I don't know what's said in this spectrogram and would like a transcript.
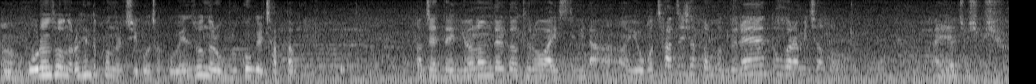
어, 오른손으로 핸드폰을 쥐고 자꾸 왼손으로 물고기를 잡다 보니 어쨌든 요놈들도 들어와 있습니다. 어, 요거 찾으셨던 분들은 동그라미 쳐서 알려주십시오.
